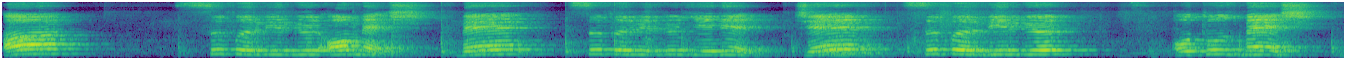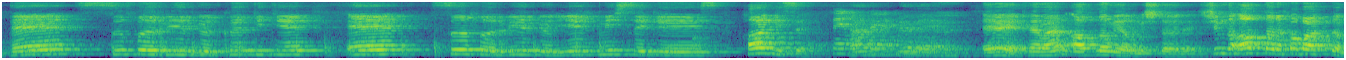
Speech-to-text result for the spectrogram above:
A 0,15 B 0,7 C 0,35 D 0,42 E 0,78 Hangisi? Evet hemen atlamayalım işte öyle. Şimdi alt tarafa baktım.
